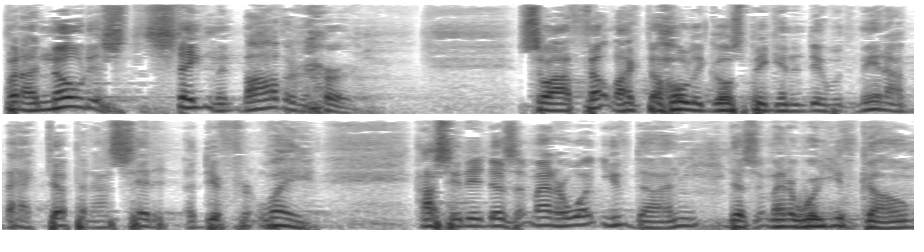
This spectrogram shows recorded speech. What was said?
But I noticed the statement bothered her. So I felt like the Holy Ghost began to deal with me and I backed up and I said it a different way. I said, it doesn't matter what you've done. It doesn't matter where you've gone.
